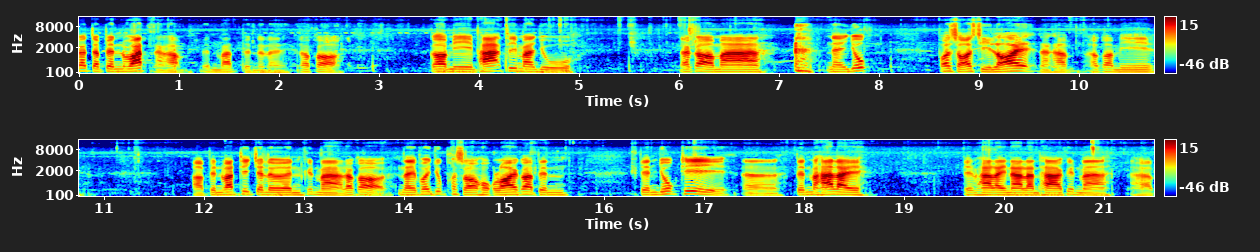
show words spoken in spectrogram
ก็จะเป็นวัดนะครับ เป็นวัดเป็นอะไร แล้วก็ ก็มีพระที่มาอยู่ แล้วก็มา ในยุคพศ 400 นะครับ แล้วก็มีอ่าเป็นวัดที่เจริญขึ้นมา แล้วก็ในพระยุคพศ 600 ก็เป็นเป็นยุคที่เอ่อเป็นมหาลัย เป็นมหาลัยนารันทาขึ้นมานะครับ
